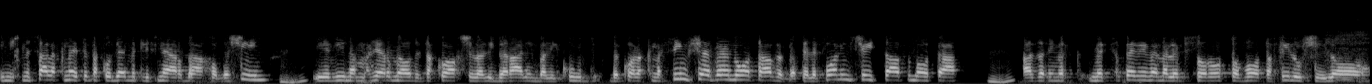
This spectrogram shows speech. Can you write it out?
היא נכנסה לכנסת הקודמת לפני ארבעה חודשים, mm-hmm. היא הבינה מהר מאוד את הכוח של הליברלים בליכוד בכל הכנסים שהבאנו אותה ובטלפונים שהצפנו אותה, mm-hmm. אז אני מצפה ממנה לבשורות טובות אפילו שהיא לא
